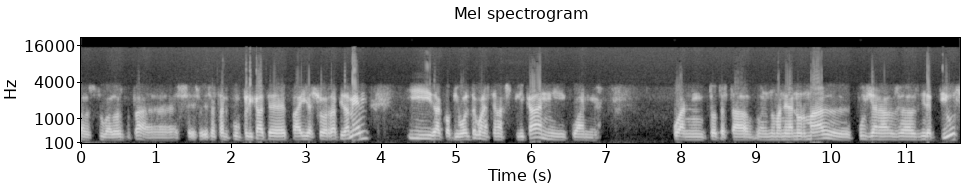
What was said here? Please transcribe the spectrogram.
els jugadors, clar, és, és, és bastant complicat eh, pair això ràpidament, i de cop i volta quan estem explicant i quan, quan tot està d'una manera normal, pugen els, els directius,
